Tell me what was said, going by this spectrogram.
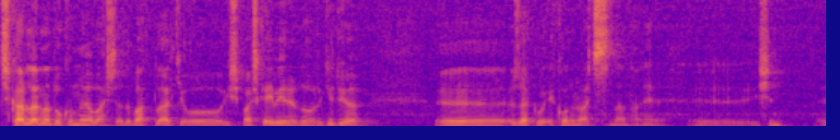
çıkarlarına dokunmaya başladı. Baktılar ki o iş başka bir yere doğru gidiyor. Ee, özellikle ekonomi açısından hani e, işin e,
